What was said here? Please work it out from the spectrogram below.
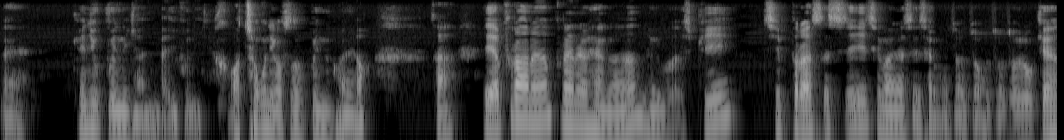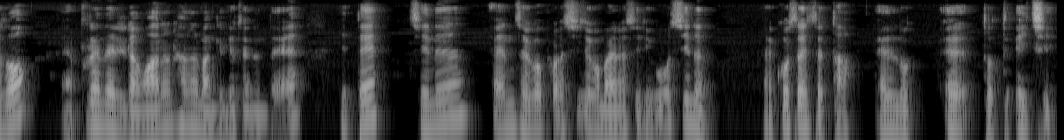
네, 괜히 웃고 있는 게 아닙니다. 이분이 어처구니가 없어서 웃고 있는 거예요. 자, 이 F라는 프레넬 행은 여기 보다시피 G 플러스 C, G 마이너스 제곱, 저 저저 이렇게 해서 예, 프레넬이라고 하는 항을 만들게 되는데 이때 G는 N 제곱 플러스 C 제곱 마이너스 1이고 C는 예, 코사인 세타 L 노 L 도트 H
